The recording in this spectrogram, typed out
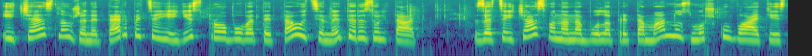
І чесно, вже не терпиться її спробувати та оцінити результат. За цей час вона набула притаманну зморшкуватість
